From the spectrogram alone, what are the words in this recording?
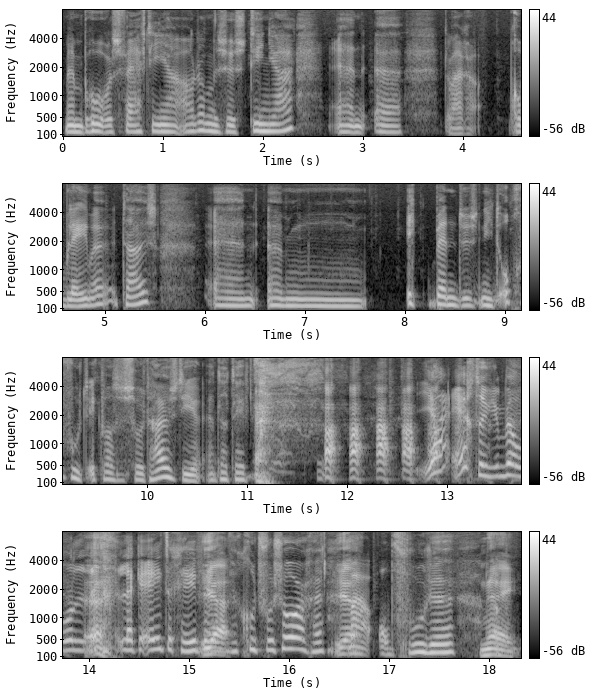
Mijn broer was 15 jaar ouder, mijn zus 10 jaar. En uh, er waren problemen thuis. En um, ik ben dus niet opgevoed. Ik was een soort huisdier. En dat heeft. ja, echt. Je wil lekker eten geven en goed voor zorgen. Maar opvoeden. Nee.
